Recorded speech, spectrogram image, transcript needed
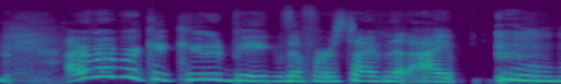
I remember Cocoon being the first time that I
